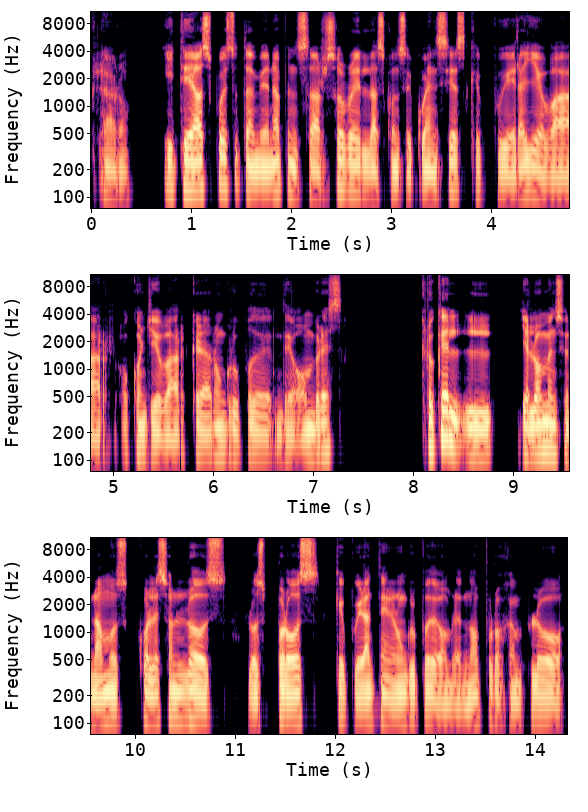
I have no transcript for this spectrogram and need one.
Claro. ¿Y te has puesto también a pensar sobre las consecuencias que pudiera llevar o conllevar crear un grupo de, de hombres Creo que ya lo mencionamos, cuáles son los, los pros que pudieran tener un grupo de hombres, ¿no? Por ejemplo,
